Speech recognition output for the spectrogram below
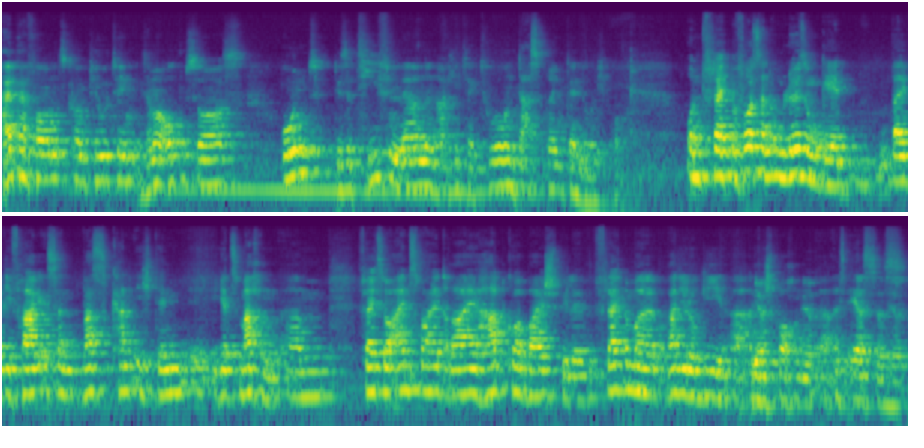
High Performance Computing, ich sag mal Open Source und diese tiefen lernenden Architekturen, das bringt den Durchbruch. Und vielleicht bevor es dann um Lösungen geht, weil die Frage ist dann, was kann ich denn jetzt machen? Ähm, vielleicht so ein, zwei, drei Hardcore-Beispiele. Vielleicht nochmal Radiologie äh, angesprochen ja, ja. Äh, als erstes.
